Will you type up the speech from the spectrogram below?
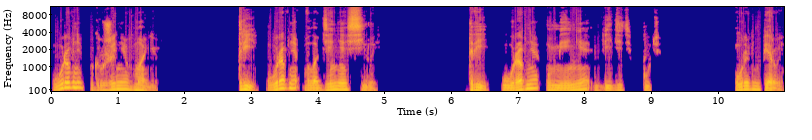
уровня погружения в магию. Три уровня владения силой. Три уровня умения видеть путь. Уровень первый.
